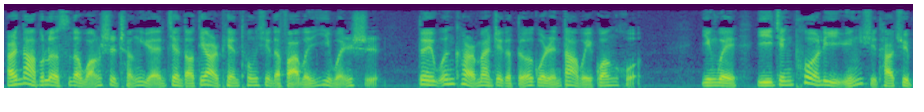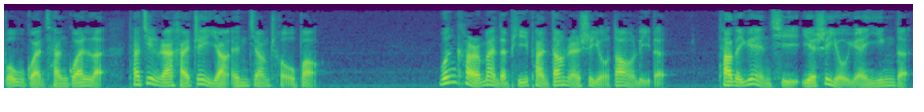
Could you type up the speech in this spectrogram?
而那不勒斯的王室成员见到第二篇通讯的法文译文时，对温克尔曼这个德国人大为光火，因为已经破例允许他去博物馆参观了，他竟然还这样恩将仇报。温克尔曼的批判当然是有道理的，他的怨气也是有原因的，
